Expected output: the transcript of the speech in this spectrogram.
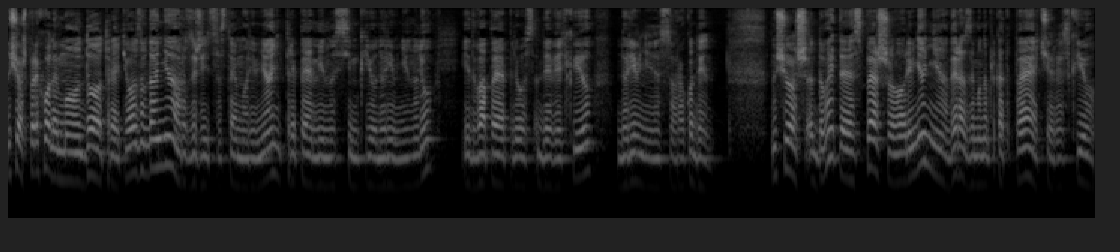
Ну що ж, переходимо до третього завдання. Розв'яжіть систему рівнянь 3p мінус 7q дорівнює 0 і 2p плюс 9q дорівнює 41. Ну що ж, давайте з першого рівняння виразимо, наприклад, p через q.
